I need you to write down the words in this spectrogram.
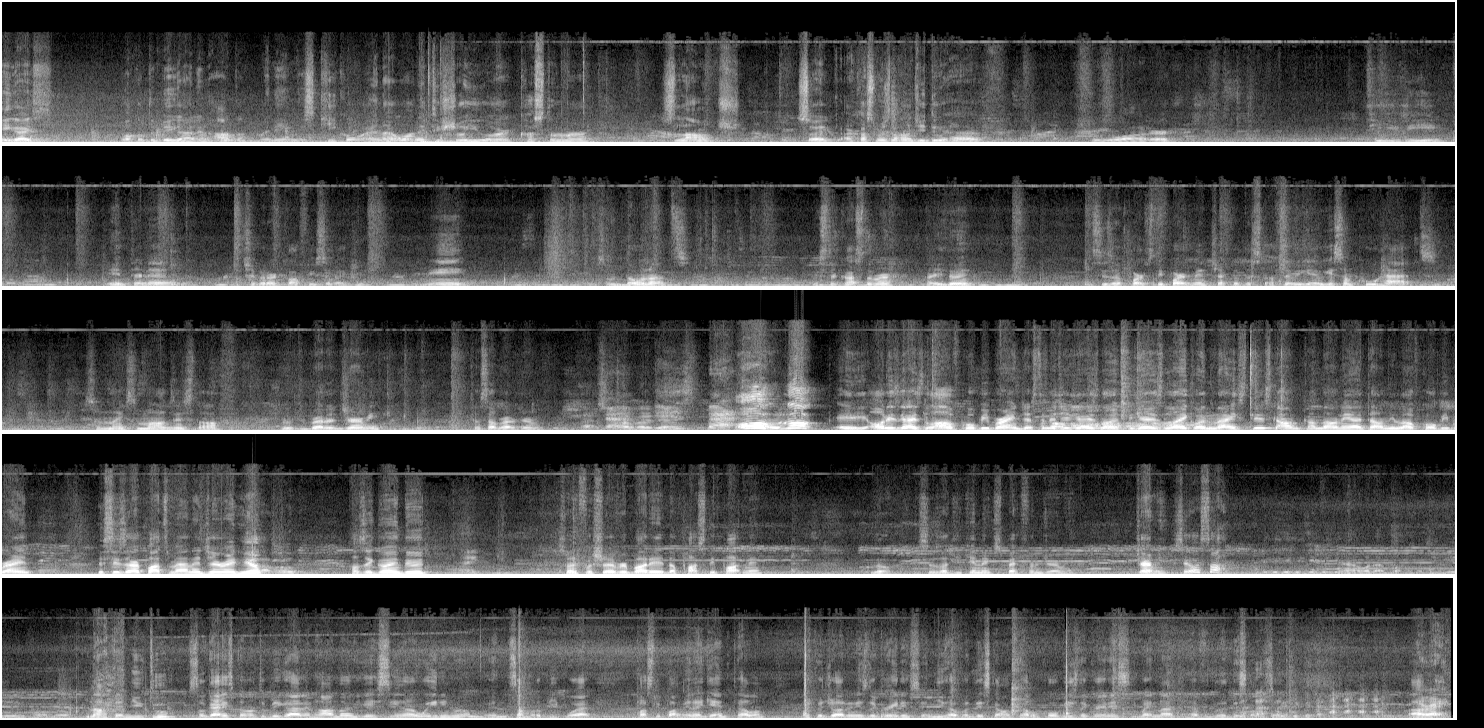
Hey guys, welcome to Big Island Honda. My name is Kiko and I wanted to show you our customer's lounge. So at our customer's lounge you do have free water, TV, internet, check out our coffee selection. Man, some donuts. Mr. Customer, how you doing? This is our parts department. Check out the stuff that we get. We get some cool hats, some nice mugs and stuff. Look, brother Jeremy. What's up, brother Jeremy? Talk about it, James. Oh, look! Hey, all these guys love Kobe Bryant. Just to let you guys know, if you guys like a nice discount, come down here and tell me you love Kobe Bryant. This is our pots manager right here. How's it going, dude? Alright. So I for show everybody the pots department. Look, this is what you can expect from Jeremy. Jeremy, say what's up. Yeah, whatever. Nothing, YouTube. So guys, come to Big Island Honda. You guys see in our waiting room and some of the people at Pots Department. Again, tell them Michael Jordan is the greatest and you have a discount. Tell them Kobe is the greatest. You might not have the discount. So. All right.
